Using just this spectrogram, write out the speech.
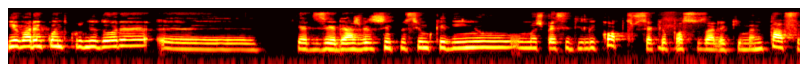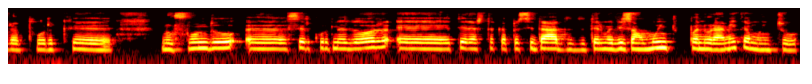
e agora enquanto coordenadora uh, quer dizer, às vezes sinto-me assim um bocadinho uma espécie de helicóptero, se é que eu posso usar aqui uma metáfora, porque no fundo, uh, ser coordenador é ter esta capacidade de ter uma visão muito panorâmica, muito,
